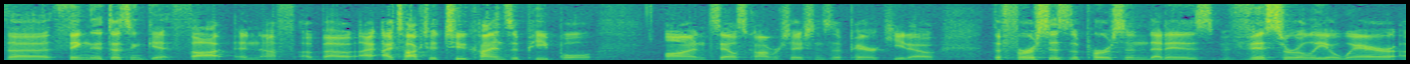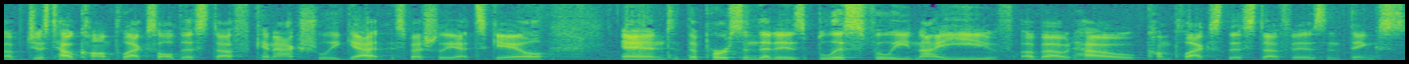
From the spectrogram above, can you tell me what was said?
the thing that doesn't get thought enough about. I, I talk to two kinds of people on sales conversations at Parakeeto. The first is the person that is viscerally aware of just how complex all this stuff can actually get, especially at scale. And the person that is blissfully naive about how complex this stuff is and thinks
